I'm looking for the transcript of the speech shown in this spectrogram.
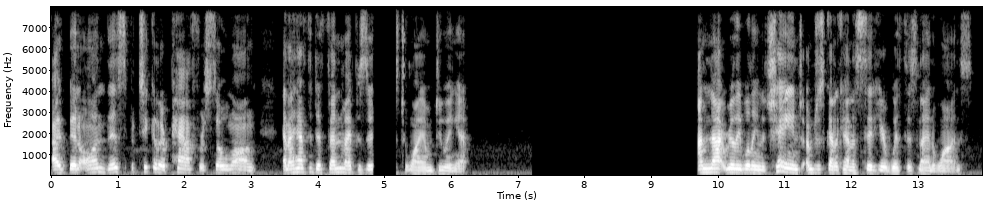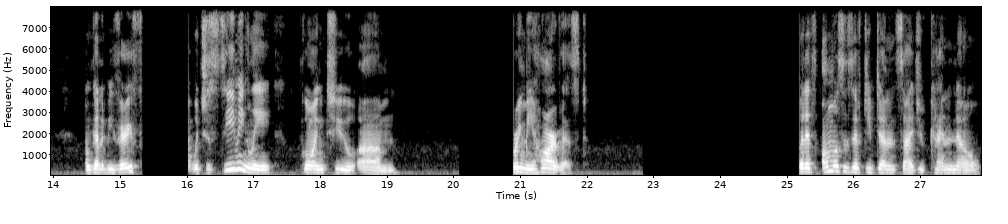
I've been on this particular path for so long and I have to defend my position as to why I'm doing it. I'm not really willing to change. I'm just going to kind of sit here with this Nine of Wands. I'm going to be very, which is seemingly going to um, bring me harvest. But it's almost as if deep down inside you kind of know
